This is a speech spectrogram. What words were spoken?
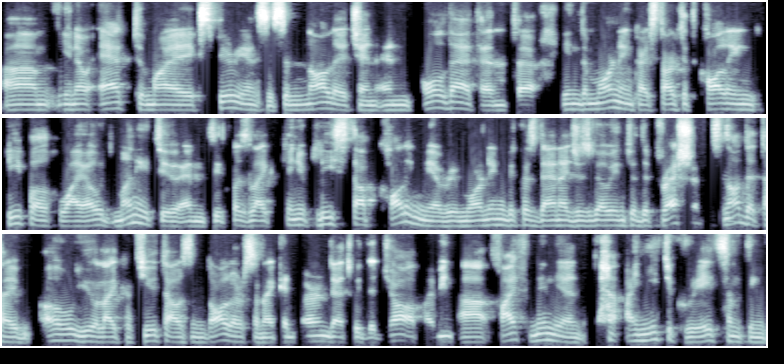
um, you know, add to my experiences and knowledge and, and all that. And uh, in the morning, I started calling people who I owed money to. And it was like, can you please stop calling me every morning? Because then I just go into depression. It's not that I owe you like a few thousand dollars and I can earn that with the job. I mean, uh, five million, I need to create something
